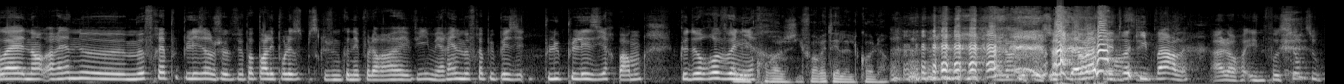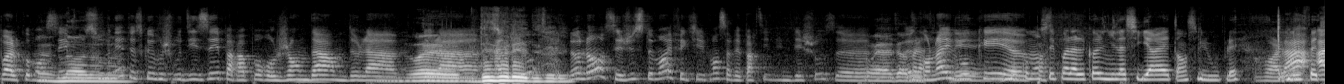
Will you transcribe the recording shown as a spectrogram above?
ouais, non, rien ne me ferait plus plaisir. Je ne vais pas parler pour les autres parce que je ne connais pas leur avis, mais rien ne me ferait plus plaisir, plus plaisir pardon, que de Allez, revenir. courage, il faut arrêter l'alcool. hein. Alors, il faut surtout Ça va, c'est toi qui parles. Alors, il ne faut surtout pas le commencer. Euh, non, vous vous non, souvenez non. de ce que je vous disais par rapport aux gendarmes de la. de Ouais, la désolé, radio désolé. Non, non, c'est justement, effectivement, ça fait partie d'une des choses euh, Ouais, euh, qu'on a évoquées. Ne euh, commencez pas l'alcool ni la cigarette, hein, s'il vous plaît. Voilà, faites pas.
